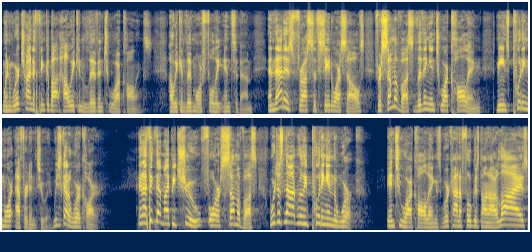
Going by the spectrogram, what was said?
when we're trying to think about how we can live into our callings, how we can live more fully into them. And that is for us to say to ourselves, for some of us, living into our calling means putting more effort into it. We just got to work harder. And I think that might be true for some of us. We're just not really putting in the work into our callings. We're kind of focused on our lives.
